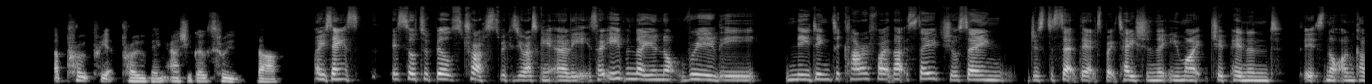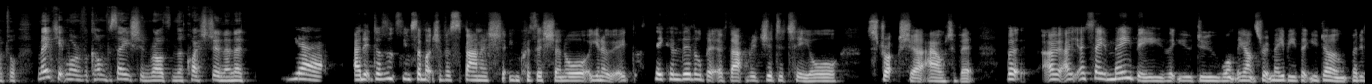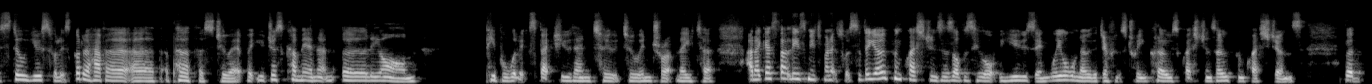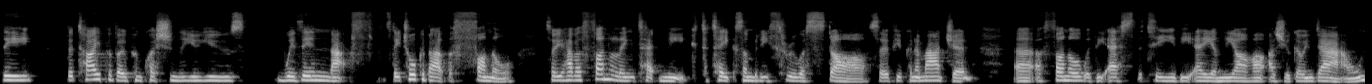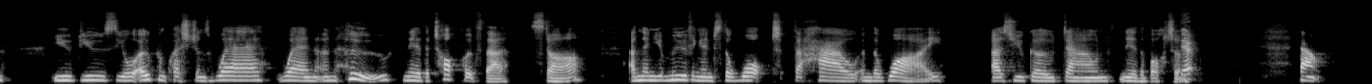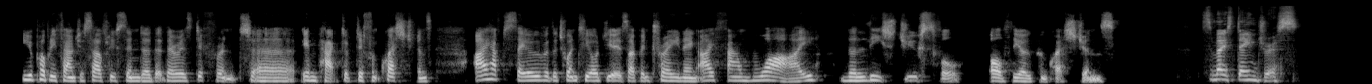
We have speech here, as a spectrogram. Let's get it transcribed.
appropriate probing as you go through the. Are you saying it's it sort of builds trust because you're asking it early. So even though you're not really needing to clarify at that stage, you're saying just to set the expectation that you might chip in and it's not uncomfortable. Make it more of a conversation rather than a question and a yeah. And it doesn't seem so much of a Spanish Inquisition, or you know, it does take a little bit of that rigidity or structure out of it. But I, I say maybe that you do want the answer. It may be that you don't, but it's still useful. It's got to have a, a, a purpose to it. But you just come in and early on people will expect you then to to interrupt later. And I guess that leads me to my next one. So the open questions is obviously what we're using. We all know the difference between closed questions, open questions, but the the type of open question that you use within that they talk about the funnel. So you have a funneling technique to take somebody through a star. So if you can imagine uh, a funnel with the S, the T, the A, and the R as you're going down, you'd use your open questions where, when, and who near the top of the star and then you're moving into the what, the how, and the why as you go down near the bottom. Yep. Now, you probably found yourself, Lucinda, that there is different uh, impact of different questions. I have to say, over the 20 odd years I've been training, I found why the least useful of the open questions. It's the most dangerous.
